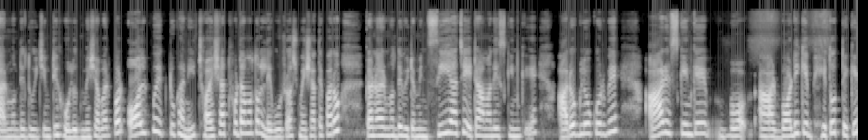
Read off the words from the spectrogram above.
তার মধ্যে দুই চিমটি হলুদ মেশাবার পর অল্প একটুখানি ছয় সাত ফোঁটা মতন লেবুর রস মেশাতে পারো, কারণ এর মধ্যে ভিটামিন সি আছে, এটা আমাদের স্কিনকে আরও গ্লো করবে। আর স্কিনকে আর বডিকে ভেতর থেকে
